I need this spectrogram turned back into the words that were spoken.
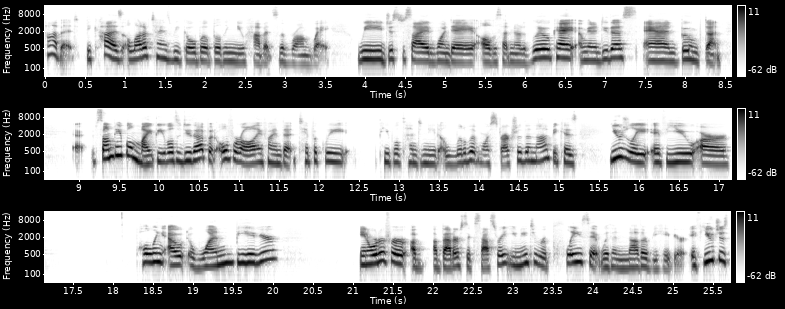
habit because a lot of times we go about building new habits the wrong way. We just decide one day, all of a sudden, out of the blue, okay, I'm going to do this, and boom, done. Eh, some people might be able to do that, but overall, I find that typically people tend to need a little bit more structure than that because usually, if you are pulling out one behavior, in order for a, a better success rate, you need to replace it with another behavior. If you just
